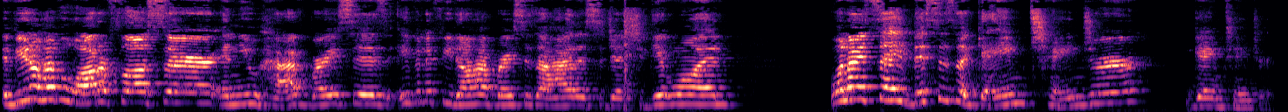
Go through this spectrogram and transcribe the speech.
If you don't have a water flosser and you have braces, even if you don't have braces, I highly suggest you get one when I say this is a game changer, game changer.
